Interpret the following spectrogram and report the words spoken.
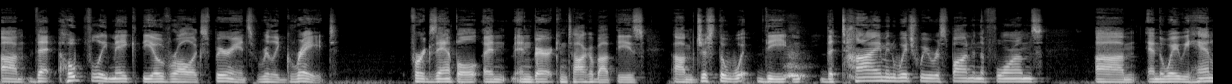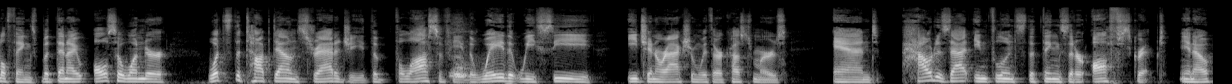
um, that hopefully make the overall experience really great for example, and and Barrett can talk about these. Um, just the the the time in which we respond in the forums, um, and the way we handle things. But then I also wonder what's the top down strategy, the philosophy, the way that we see each interaction with our customers, and how does that influence the things that are off script? You know,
